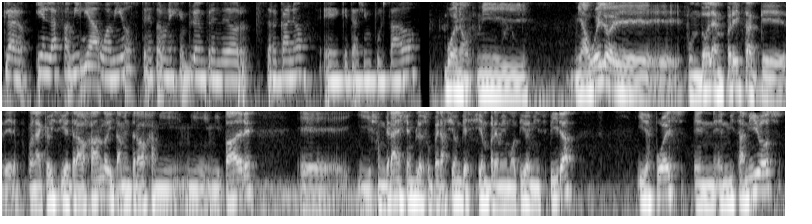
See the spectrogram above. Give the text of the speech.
Claro, ¿y en la familia o amigos tenés algún ejemplo de emprendedor cercano eh, que te haya impulsado? Bueno, mi, mi abuelo eh, eh, fundó la empresa que, con la que hoy sigue trabajando y también trabaja mi, mi, padre. Y es un gran ejemplo de superación que siempre me motiva y me inspira. Y después, en, mis amigos,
